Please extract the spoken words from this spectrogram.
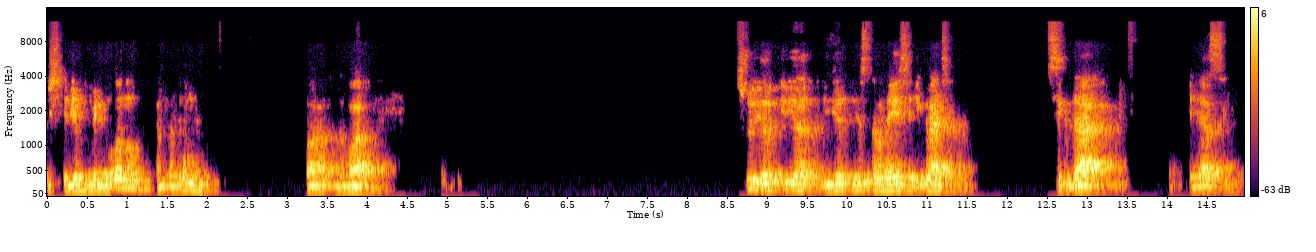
себе к миллиону, а другому по два. Что единственное равновесие играть всегда ясно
